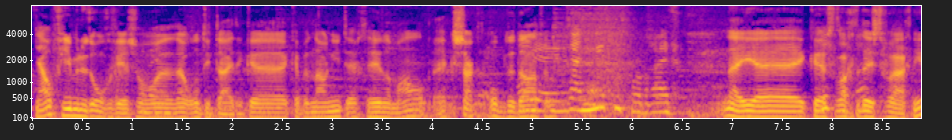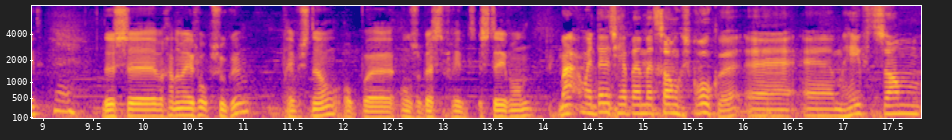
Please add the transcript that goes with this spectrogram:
Ja, op vier minuten ongeveer, zo rond die tijd. Ik, ik heb het nou niet echt helemaal exact op de oh datum. jee, we zijn niet goed voorbereid. Nee, ik Rustig, verwachtte deze vraag niet. Nee. Dus we gaan hem even opzoeken. Even snel op eh, onze beste vriend Stefan. Maar, maar Dennis, je hebt met Sam gesproken. Eh, ehm, heeft Sam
